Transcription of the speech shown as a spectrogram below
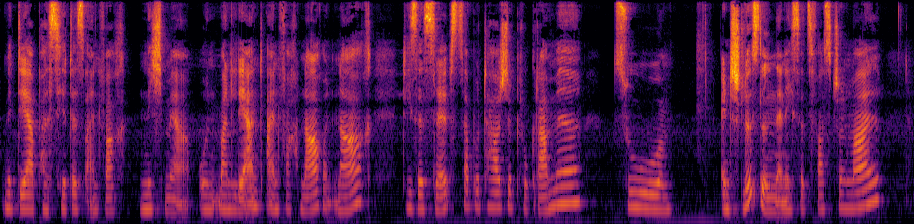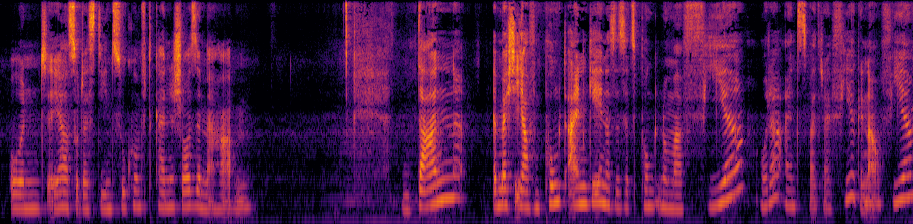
mit der passiert es einfach nicht mehr. Und man lernt einfach nach und nach diese Selbstsabotageprogramme zu entschlüsseln, nenne ich es jetzt fast schon mal. Und ja, so dass die in Zukunft keine Chance mehr haben. Dann möchte ich auf einen Punkt eingehen. Das ist jetzt Punkt Nummer vier, oder? Eins, zwei, drei, vier, genau, vier.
